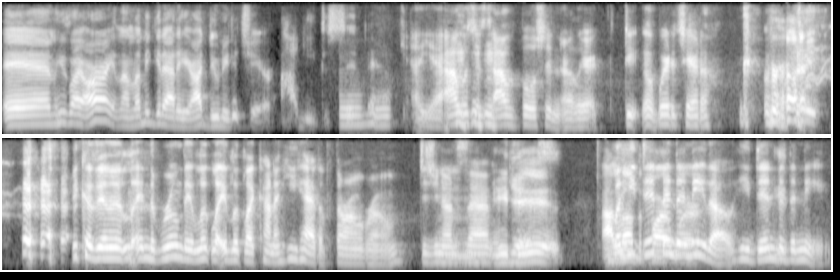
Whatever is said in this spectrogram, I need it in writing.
And he's like, all right, now let me get out of here. I do need a chair. I need to sit down. Mhm. Uh, Yeah, I was just I was bullshitting earlier. Do, uh, where the chair though? Right. Because in the in the room they looked like it looked like kind of he had a throne room. Did you notice that? Mhm, He Yes. did. I but he did part bend the knee though. He did he- bend the knee.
